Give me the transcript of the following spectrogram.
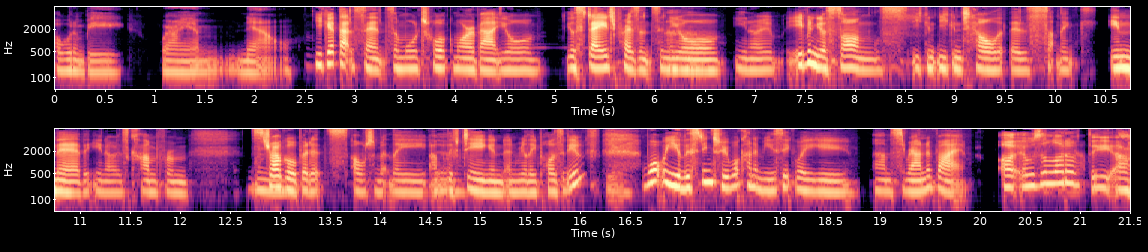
I wouldn't be where I am now. You get that sense, and we'll talk more about your your stage presence and uh-huh. your you know even your songs. You can you can tell that there's something in there that you know has come from. Struggle, mm. but it's ultimately uplifting yeah. and, and really positive. Yeah. What were you listening to? What kind of music were you um, surrounded by? Uh, it was a lot of the uh,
